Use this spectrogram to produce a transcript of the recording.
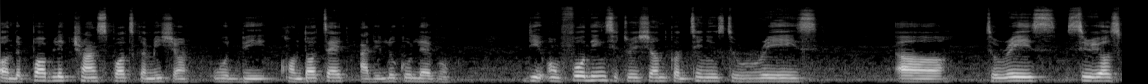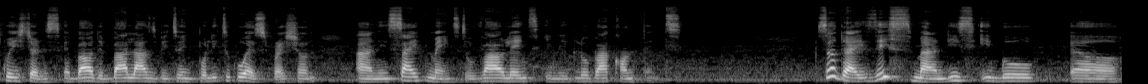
on the Public Transport Commission would be conducted at the local level. The unfolding situation continues to raise uh, to raise serious questions about the balance between political expression and incitement to violence in a global context. So, guys, this man, this Igbo, uh,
